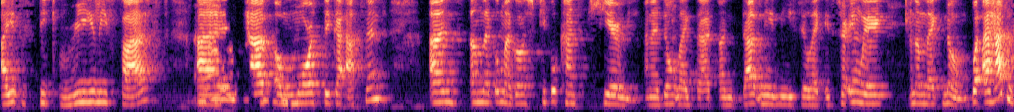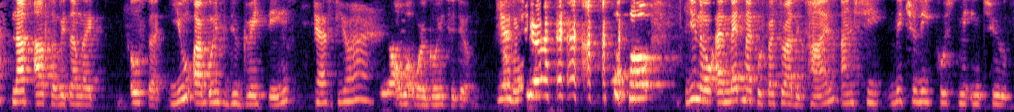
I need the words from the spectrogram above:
I used to speak really fast I mm-hmm. have a more thicker accent. And I'm like, oh my gosh, people can't hear me. And I don't like that. And that made me feel like a certain way. And I'm like, no. But I had to snap out of it. I'm like, oh, Osa, you are going to do great things. Yes, you are. Not what we're going to do. Yes, okay? you are. so, you know, I met my professor at the time, and she literally pushed me into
